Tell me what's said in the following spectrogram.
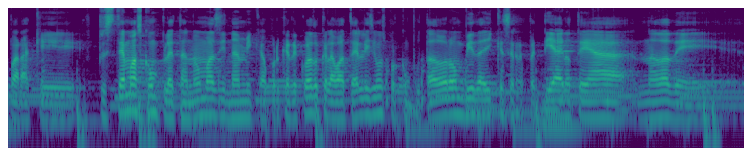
para que pues, esté más completa, ¿no? Más dinámica. Porque recuerdo que la batería la hicimos por computadora, un video ahí que se repetía y no tenía nada de,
